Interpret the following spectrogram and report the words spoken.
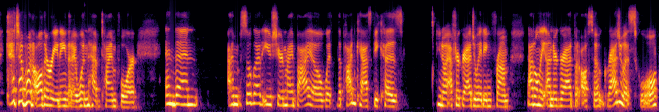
catch up on all the reading that I wouldn't have time for. And then I'm so glad that you shared my bio with the podcast because you know after graduating from not only undergrad but also graduate school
